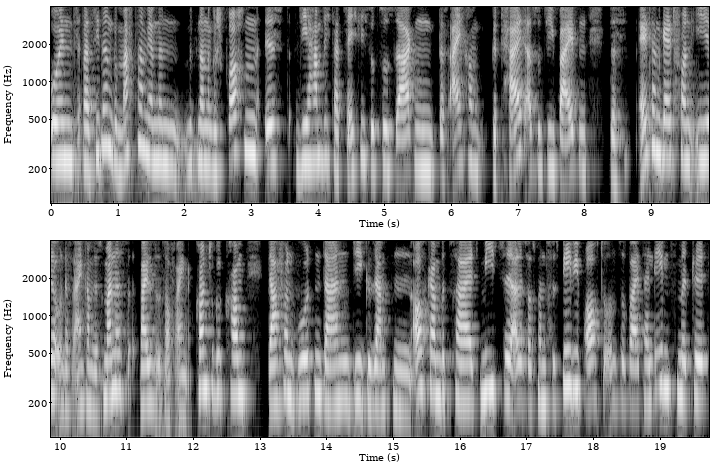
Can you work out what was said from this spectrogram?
Und was sie dann gemacht haben, wir haben dann miteinander gesprochen, ist, die haben sich tatsächlich sozusagen das Einkommen geteilt, also die beiden, das Elterngeld von ihr und das Einkommen des Mannes, beides ist auf ein Konto gekommen. Davon wurden dann die gesamten Ausgaben bezahlt, Miete, alles, was man fürs Baby brauchte und so weiter, Lebensmittel.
